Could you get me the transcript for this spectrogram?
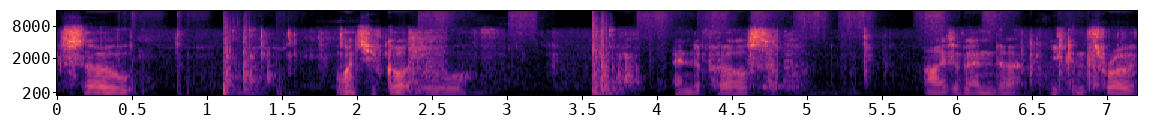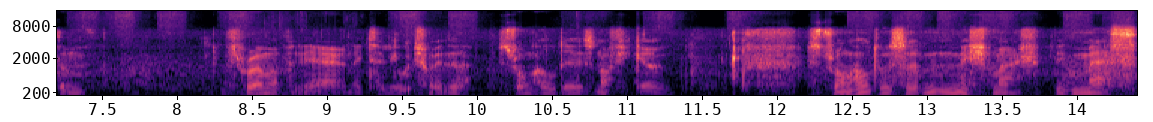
so once you've got your ender pearls, eyes of ender, you can throw them. Throw them up in the air and they tell you which way the stronghold is and off you go. Stronghold was a mishmash, big mess.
